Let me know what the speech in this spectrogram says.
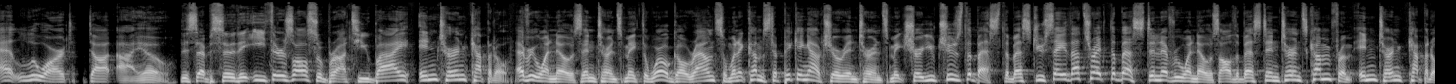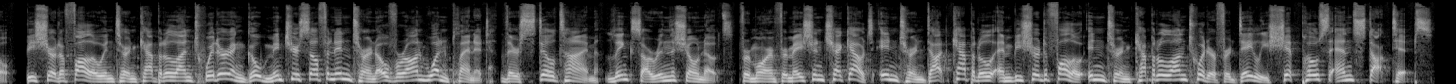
at luart.io. This episode of The Ether is also brought to you by Intern Capital. Everyone knows interns make the world go round, so when it comes to picking out your interns, make sure you choose the best. The best you say, that's right, the best, and everyone knows all the best interns come from Intern Capital. Be sure to follow Intern Capital on Twitter and go mint yourself an intern over on One Planet. There's still time. Links are in the show notes. For more information, check out intern.capital and be sure to follow Intern Capital on Twitter for daily ship posts and stock tips.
